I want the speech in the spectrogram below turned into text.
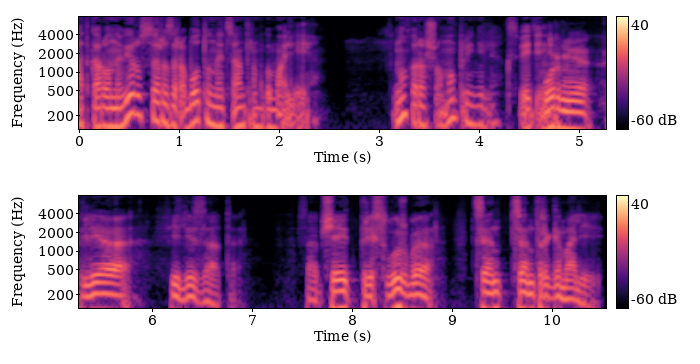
от коронавируса, разработанный Центром Гамалея. Ну хорошо, мы приняли к сведению. В форме леофилизата, сообщает пресс-служба центра Гамалеи.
